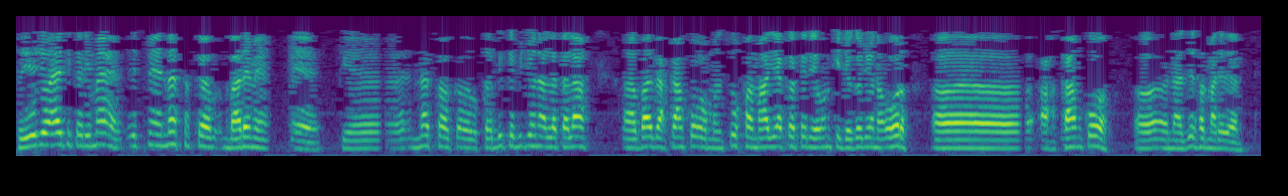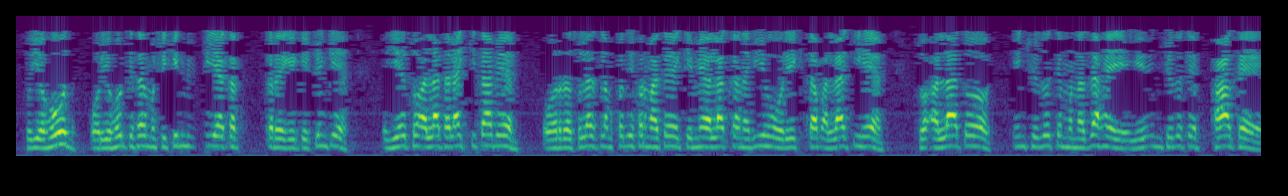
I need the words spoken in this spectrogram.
تو یہ جو آیت کریمہ ہے، اس میں نسخ کے بارے میں ہے کہ نسخ کبھی کبھی جو ہے اللہ تعالیٰ بعض احکام کو منسوخ فرما لیا کرتے تھے، ان کی جگہ جو ہے نا اور احکام کو نازل فرما دیتے تو یہود اور یہود کے ساتھ مشکین بھی کیا کرے گی چونکہ یہ تو اللہ تعالیٰ کی کتاب ہے اور رسول اللہ علیہ وسلم خود بھی فرماتے ہیں کہ میں اللہ کا نبی ہوں اور یہ کتاب اللہ کی ہے۔ تو اللہ تو ان چیزوں سے منزہ ہے، یہ ان چیزوں سے پاک ہے۔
